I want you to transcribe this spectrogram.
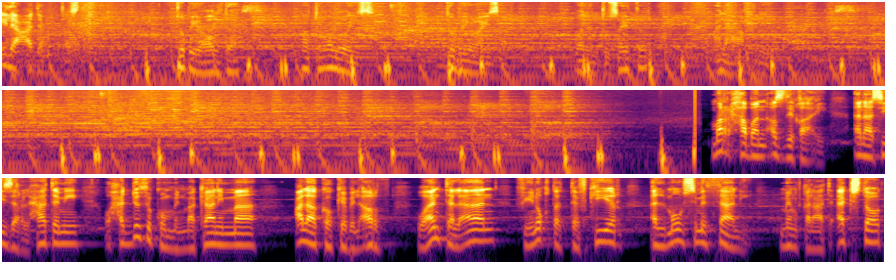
إلى عدم التصديق. To be older, not always. To be wiser. ولن تسيطر على عقلي. مرحبا أصدقائي. أنا سيزر الحاتمي. أحدثكم من مكان ما على كوكب الأرض. وأنت الآن في نقطة تفكير الموسم الثاني من قناة XTALK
